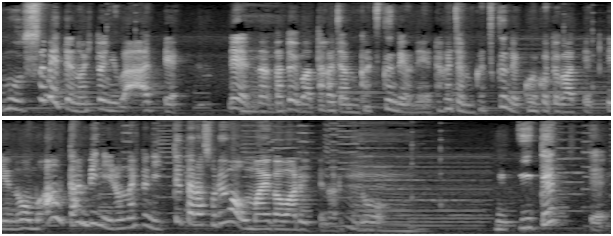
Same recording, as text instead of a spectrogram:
もう全ての人にわーってね、な例えば「タカちゃんムカつくんだよねタカちゃんムカつくんでこういうことがあって」っていうのをもう会うたんびにいろんな人に言ってたらそれはお前が悪いってなるけど「ね、聞いて」って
